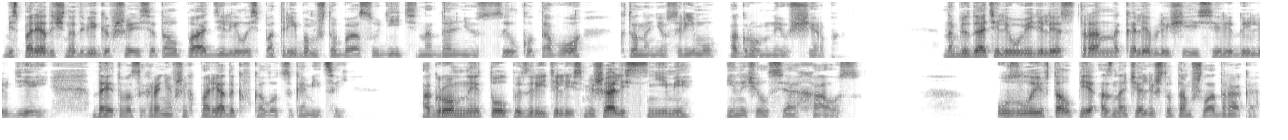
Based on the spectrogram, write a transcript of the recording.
Беспорядочно двигавшаяся толпа отделилась по трибам, чтобы осудить на дальнюю ссылку того, кто нанес Риму огромный ущерб. Наблюдатели увидели странно колеблющиеся ряды людей, до этого сохранявших порядок в колодце комицей. Огромные толпы зрителей смешались с ними, и начался хаос. Узлы в толпе означали, что там шла драка.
